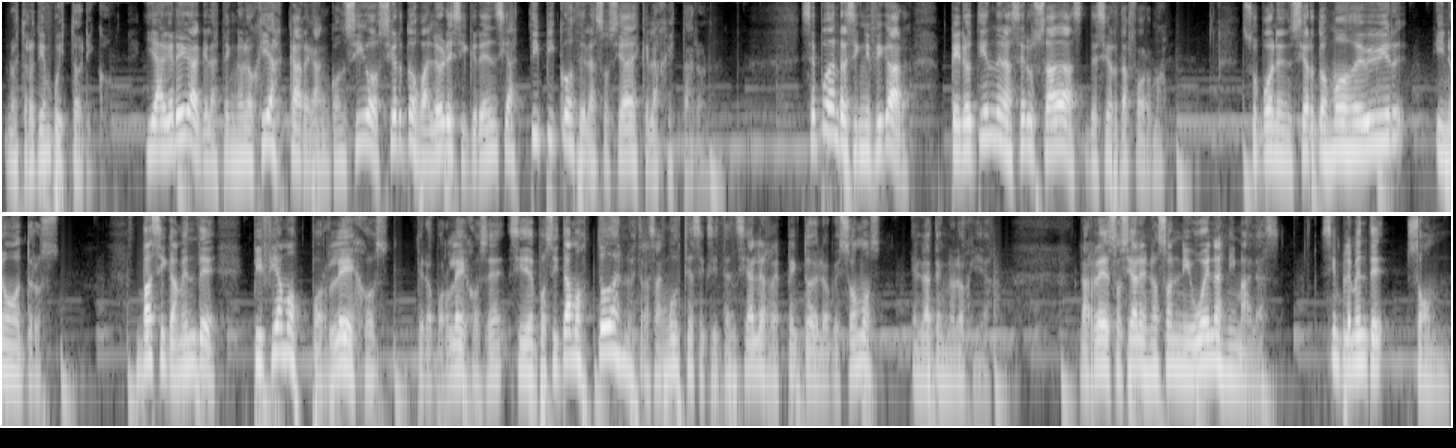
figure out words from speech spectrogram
nuestro tiempo histórico. Y agrega que las tecnologías cargan consigo ciertos valores y creencias típicos de las sociedades que las gestaron. Se pueden resignificar, pero tienden a ser usadas de cierta forma. Suponen ciertos modos de vivir y no otros. Básicamente, pifiamos por lejos, pero por lejos, ¿eh? si depositamos todas nuestras angustias existenciales respecto de lo que somos en la tecnología. Las redes sociales no son ni buenas ni malas, simplemente son.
